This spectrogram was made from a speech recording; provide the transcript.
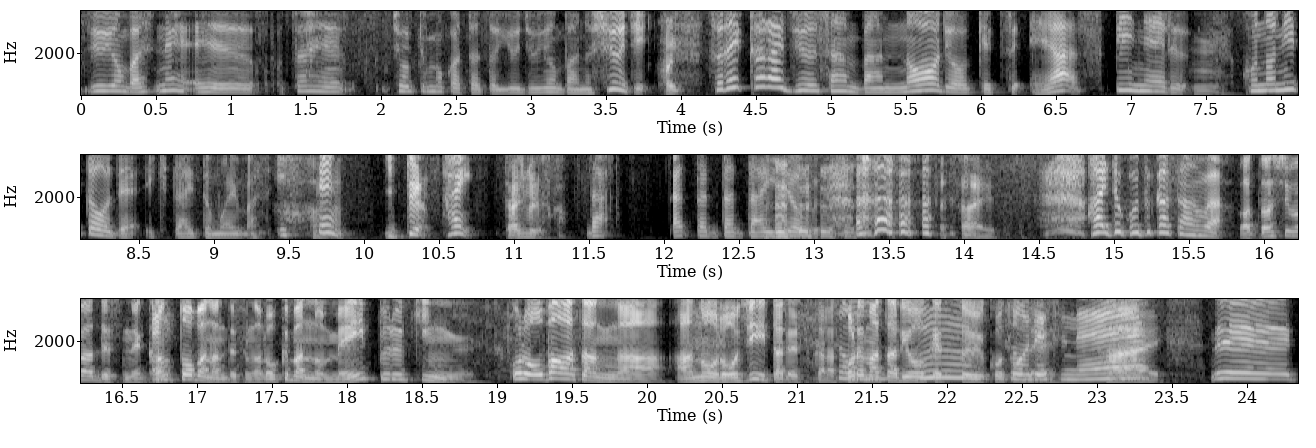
十四番ですね、えー、大変長距離も良かという十四番の修二、はい。それから十三番の良血エアスピネル、うん。この二頭でいきたいと思います。一点。一点。はい。大丈夫ですか？だだだだ大丈夫。はい。はいじゃあ小塚さんは？私はですね関東馬なんですが6番のメイプルキング。これおばあさんがあのロジータですからこれまた良血ということで、うんそうですね。はい、で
